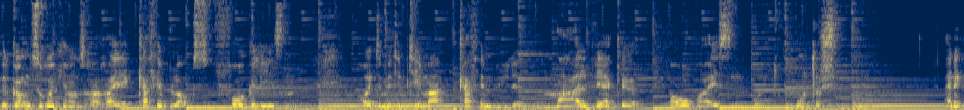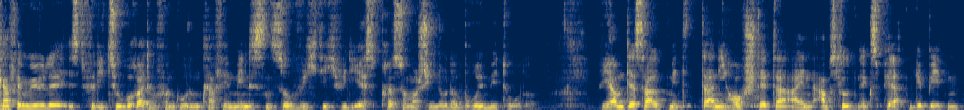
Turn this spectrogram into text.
Willkommen zurück in unserer Reihe Kaffeeblogs vorgelesen. Heute mit dem Thema Kaffeemühle, Mahlwerke, Bauweisen und Unterschiede. Eine Kaffeemühle ist für die Zubereitung von gutem Kaffee mindestens so wichtig wie die Espressomaschine oder Brühmethode. Wir haben deshalb mit Dani Hofstetter einen absoluten Experten gebeten,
